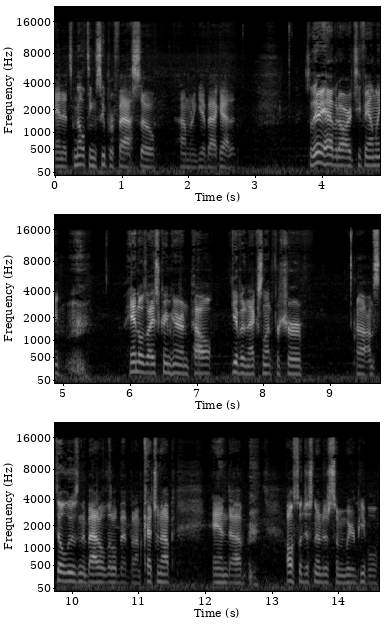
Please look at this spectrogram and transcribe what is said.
and it's melting super fast, so I'm going to get back at it. So there you have it, RT family. Handel's ice cream here in Powell. Give it an excellent for sure. Uh, I'm still losing the battle a little bit, but I'm catching up. And uh, also just noticed some weird people,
